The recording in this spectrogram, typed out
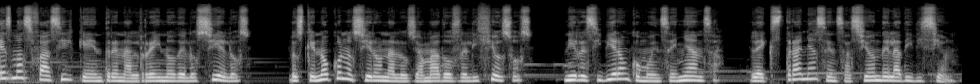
Es más fácil que entren al reino de los cielos los que no conocieron a los llamados religiosos, ni recibieron como enseñanza la extraña sensación de la división.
